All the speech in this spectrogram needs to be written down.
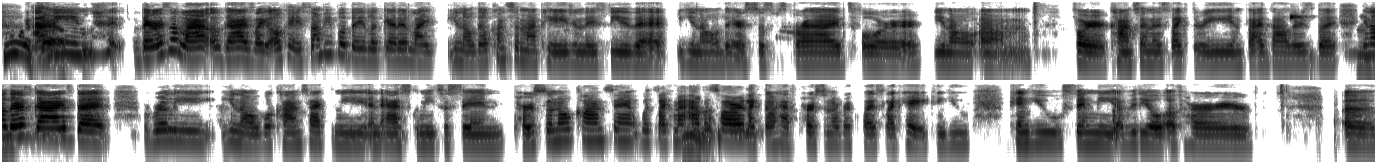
who I how? mean, there's a lot of guys like okay, some people they look at it like, you know, they'll come to my page and they see that, you know, they're subscribed for, you know, um for content that's like three and five dollars. But you know, hmm there's guys that really, you know, will contact me and ask me to send personal content with like my Mm. avatar. Like they'll have personal requests like, hey, can you can you send me a video of her uh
